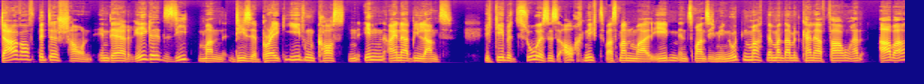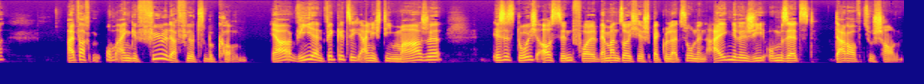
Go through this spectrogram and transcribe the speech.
Darauf bitte schauen. In der Regel sieht man diese Break-Even-Kosten in einer Bilanz. Ich gebe zu, es ist auch nichts, was man mal eben in 20 Minuten macht, wenn man damit keine Erfahrung hat. Aber einfach, um ein Gefühl dafür zu bekommen, ja, wie entwickelt sich eigentlich die Marge, ist es durchaus sinnvoll, wenn man solche Spekulationen in Eigenregie umsetzt, darauf zu schauen.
